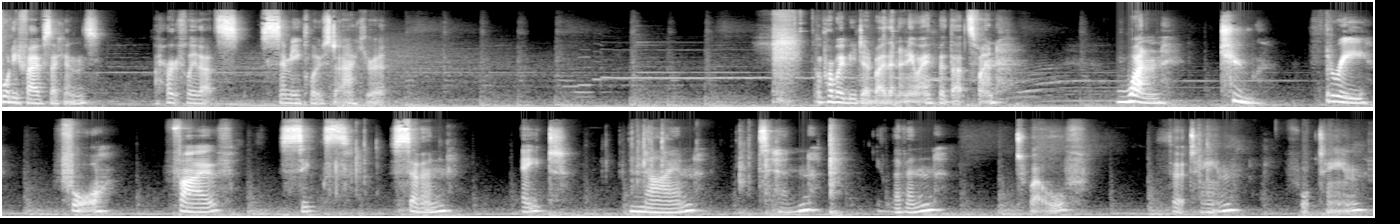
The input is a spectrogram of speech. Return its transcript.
45 seconds. Hopefully that's semi-close to accurate. I'll probably be dead by then anyway, but that's fine. One, two, three, four, five, six, seven, eight, nine, ten, eleven, twelve, thirteen, fourteen,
